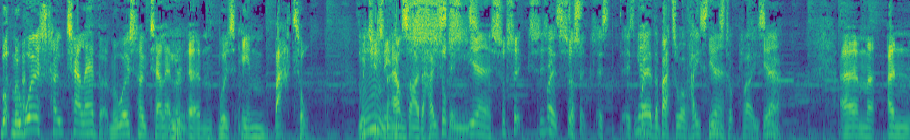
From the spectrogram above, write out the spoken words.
But my worst hotel ever, my worst hotel ever um, was in Battle, which is Mm, in outside of Sus- Hastings. yeah, Sussex. Is Well, it it's just, Sussex? it's, it's Yeah. where the Battle of Hastings Yeah. took place. yeah. Yeah. Um, and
